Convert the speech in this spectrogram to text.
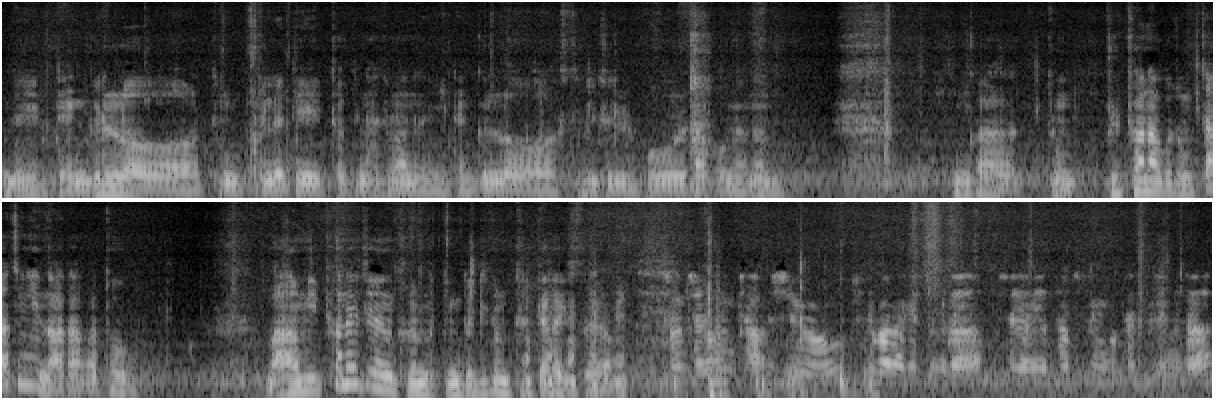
근데 이 랭글러 좀 글래디에이터긴 하지만은 이 랭글러 시리즈를 보다 보면은 뭔가 좀 불편하고 좀 짜증이 나다가도 마음이 편해지는 그런 느낌들이 좀 들 때가 있어요. 전차는 잠시 후 출발하겠습니다. 차량의 탑승 부탁드립니다.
